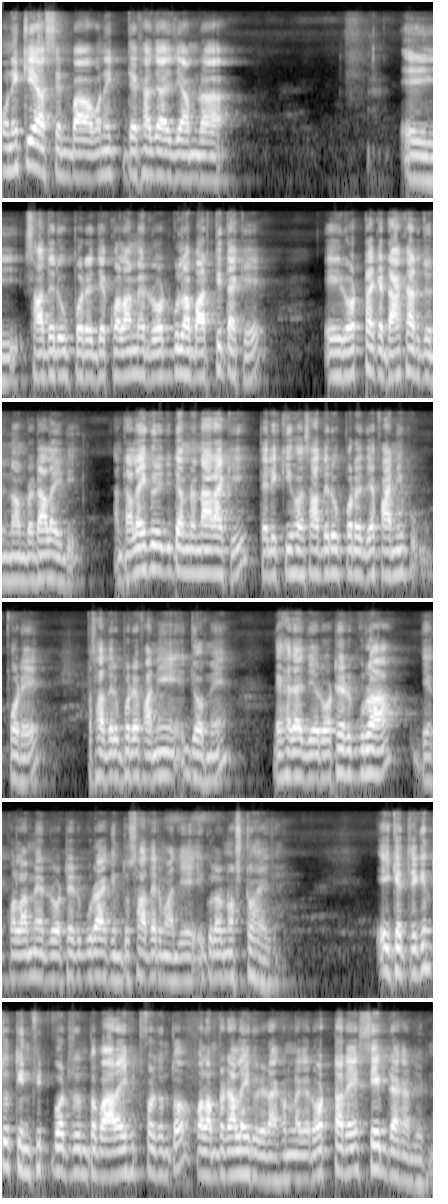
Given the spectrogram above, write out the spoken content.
অনেকেই আছেন বা অনেক দেখা যায় যে আমরা এই ছাদের উপরে যে কলামের রডগুলা বাড়তি থাকে, এই রডটাকে ডাকার জন্য আমরা ডালাই দিই। আর ডালাই করে যদি আমরা না রাখি, তাহলে কী হয়? ছাদের উপরে যে পানি পড়ে ছাদের উপরে পানি জমে, দেখা যায় যে রটের গুঁড়া, যে কলামের রটের গুঁড়া কিন্তু ছাদের মাঝে এগুলো নষ্ট হয়ে যায়। এই ক্ষেত্রে কিন্তু তিন ফিট পর্যন্ত বা আড়াই ফিট পর্যন্ত কলামটা ডালাই করে রাখানো লাগে, রডটারে সেফ রাখার জন্য।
